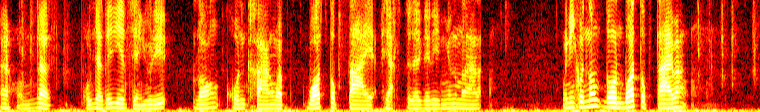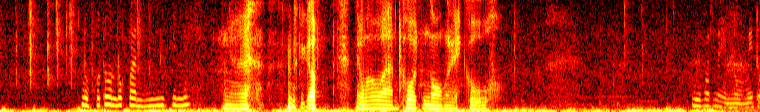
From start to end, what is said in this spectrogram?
อะผมอยากผมอยากได้ยินเสียงยูริร้องคนคางแบบบอสตบตายอะอยากอยากจะได้ยินงั้นมานานละวันนี้คุณต้องโดนบอสตบตายบ้างหนูก็โดนทุกวันไม่มีกินไหมเออครับแต่เมื่อวานโคตรงงเลยกูมีวันไหนหนูไม่โด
